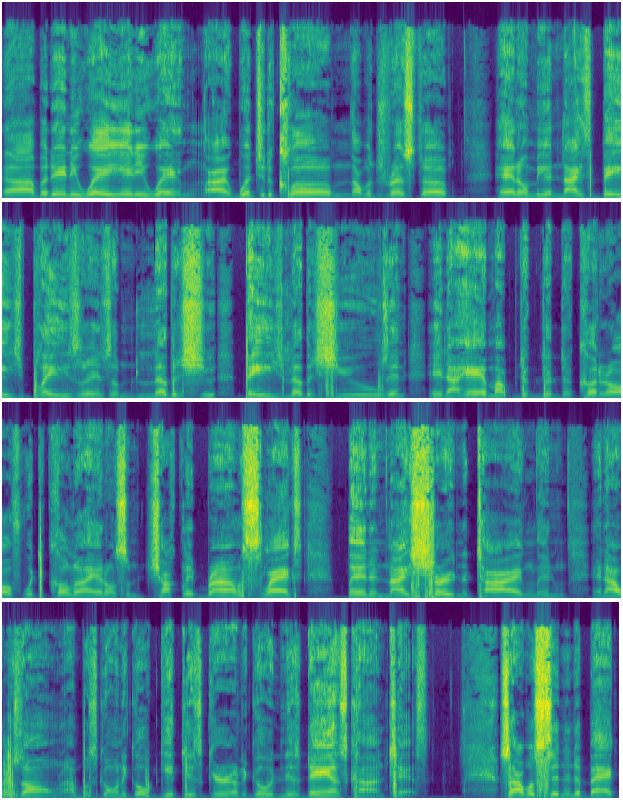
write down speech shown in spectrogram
but anyway, anyway, I went to the club. I was dressed up had on me a nice beige blazer and some leather shoe, beige leather shoes, and and I had my to, cut it off with the color. I had on some chocolate brown slacks and a nice shirt and a tie, and and I was on. I was going to go get this girl to go in this dance contest. So I was sitting in the back,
